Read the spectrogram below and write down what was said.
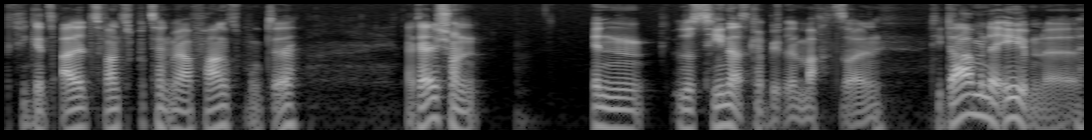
Ich kriege jetzt alle 20 Prozent mehr Erfahrungspunkte. Das hätte ich schon in Lucinas Kapitel machen sollen die Damen der Ebene.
